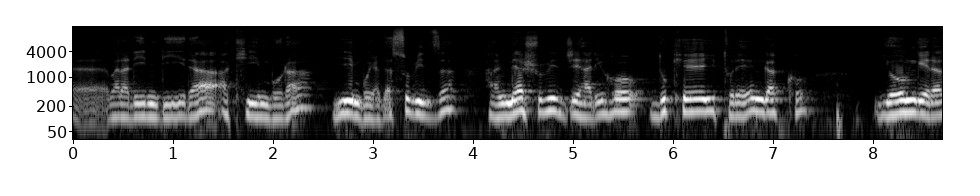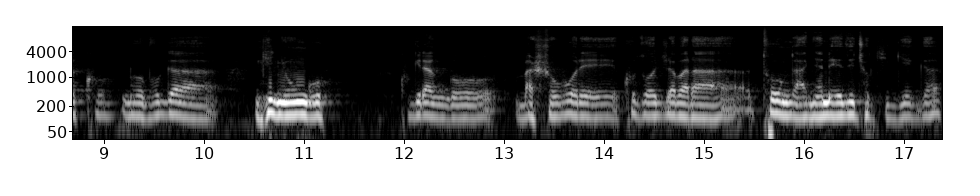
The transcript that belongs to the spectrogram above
eh, bararindira akimbura yimbuye agasubiza hanyuma yashubije hariho dukeyi turenga ko yongera ko nuvuga nk'inyungu kugira ngo bashobore kuzoja baratunganya neza icyo kigega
